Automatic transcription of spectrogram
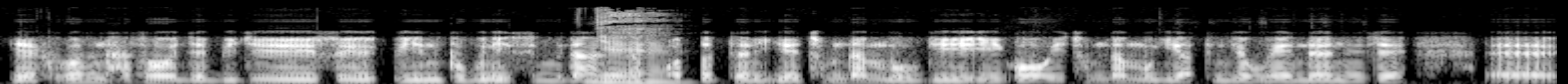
예, 그것은 다소 이제 미지수인 부분이 있습니다. 예. 그러니까 어떻든 이게 첨단 무기이고 이 첨단 무기 같은 경우에는 이제 에,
